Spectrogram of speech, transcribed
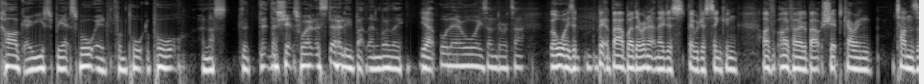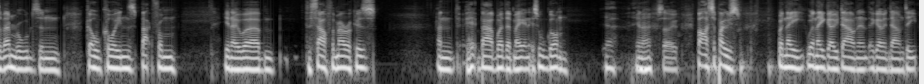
cargo used to be exported from port to port, and that's the, the, the ships weren't as sturdy back then, were they? Yeah, Or they're always under attack. always a bit of bad weather in it, and they just they were just sinking. I've I've heard about ships carrying tons of emeralds and gold coins back from, you know, um, the South Americas, and hit bad weather, mate, and it's all gone. Yeah, You know, so but I suppose when they when they go down and they're going down deep,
